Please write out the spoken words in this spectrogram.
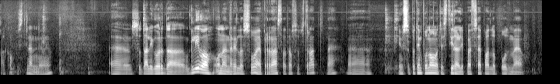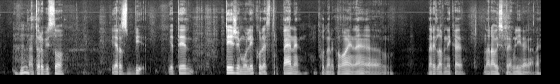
ali kompostirali, ne vem. Uh, so dali gor, da glivo, ona je naredila svoje, prerasla ta substrat, ne, uh, in so potem ponovno testirali, pa je vse padlo pod mejo. Ne, torej, v bistvu je, razbi, je te teže molekule, strupene, pod narekovaji, ne, um, naredila v nekaj naravi spremljivega. Ne.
